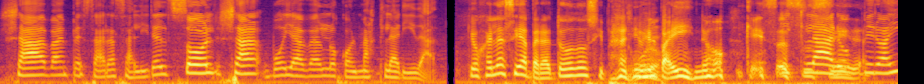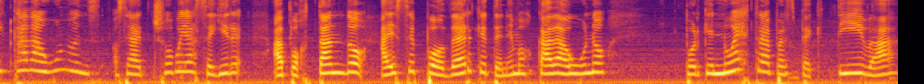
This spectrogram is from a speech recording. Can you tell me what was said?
Ya va a empezar a salir el sol, ya voy a verlo con más claridad. Que ojalá sea para todos y para nivel país, ¿no? Que eso y Claro, pero ahí cada uno, o sea, yo voy a seguir apostando a ese poder que tenemos cada uno, porque nuestra perspectiva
